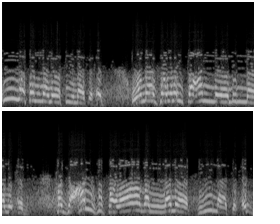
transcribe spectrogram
قوة لنا فيما تحب. وما زويت عنا مما نحب فاجعله فراغا لنا فيما تحب.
